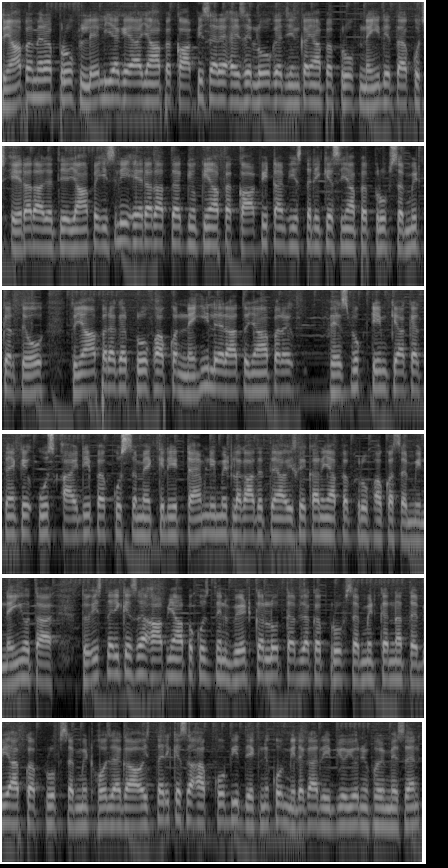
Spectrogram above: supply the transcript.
तो यहाँ पे मेरा प्रूफ ले लिया गया यहाँ पे काफ़ी सारे ऐसे लोग हैं जिनका यहाँ पे प्रूफ नहीं देता कुछ एरर आ जाती है यहाँ पर इसलिए एरर आता है क्योंकि यहाँ पे काफ़ी टाइम इस तरीके से यहाँ पे प्रूफ सबमिट करते हो तो यहाँ पर अगर प्रूफ आपका नहीं ले रहा तो यहाँ पर फेसबुक टीम क्या करते हैं कि उस आईडी पर कुछ समय के लिए टाइम लिमिट लगा देते हैं और इसके कारण यहाँ पर प्रूफ आपका सबमिट नहीं होता है। तो इस तरीके से आप यहाँ पर कुछ दिन वेट कर लो, तब जाकर प्रूफ सबमिट करना, तभी आपका प्रूफ सबमिट हो जाएगा और इस तरीके से आपको भी देखने को मिलेगा रिव्यू योर इन्फॉर्मेशन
